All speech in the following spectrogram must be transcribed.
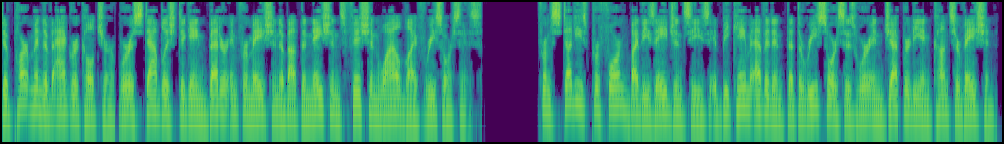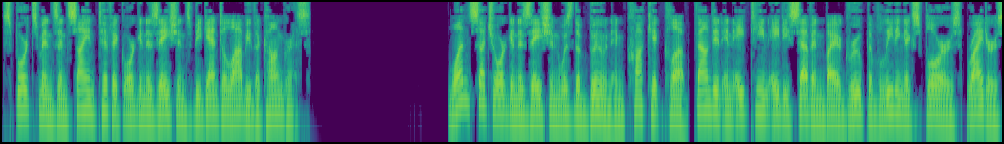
Department of Agriculture were established to gain better information about the nation's fish and wildlife resources. From studies performed by these agencies it became evident that the resources were in jeopardy and conservation, sportsmen's and scientific organizations began to lobby the Congress. One such organization was the Boone and Crockett Club, founded in 1887 by a group of leading explorers, writers,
